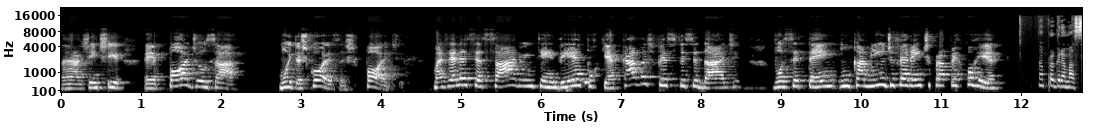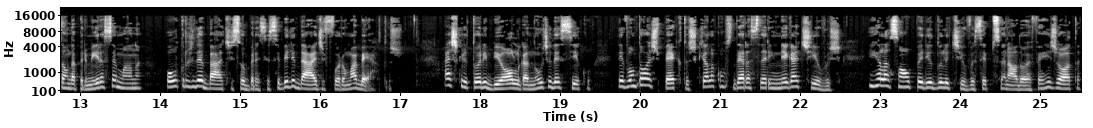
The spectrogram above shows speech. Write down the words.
Né? A gente é, pode usar muitas coisas? Pode. Mas é necessário entender porque a cada especificidade você tem um caminho diferente para percorrer. Na programação da primeira semana, outros debates sobre acessibilidade foram abertos. A escritora e bióloga Nuti De Sico levantou aspectos que ela considera serem negativos em relação ao período letivo excepcional da UFRJ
